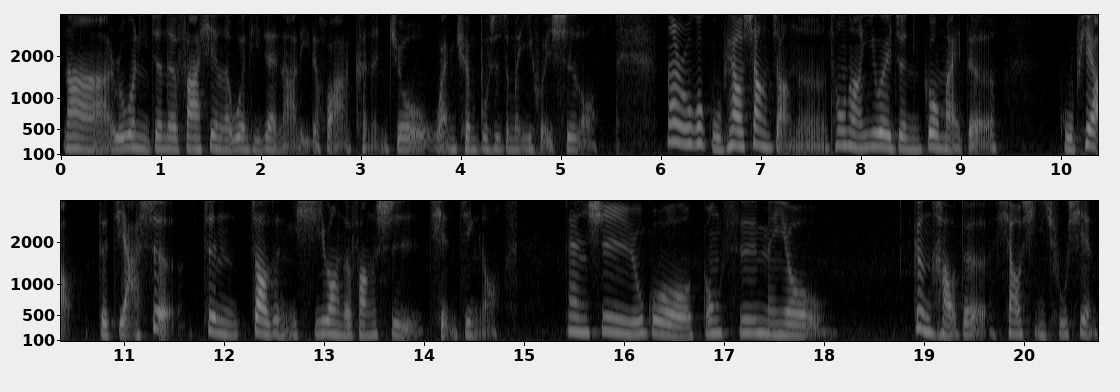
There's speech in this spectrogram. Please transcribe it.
那如果你真的发现了问题在哪里的话，可能就完全不是这么一回事喽。那如果股票上涨呢，通常意味着你购买的股票的假设。正照着你希望的方式前进哦，但是如果公司没有更好的消息出现，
